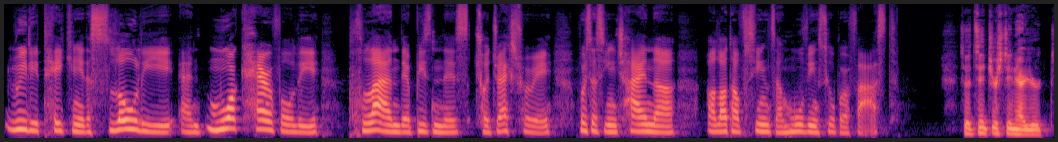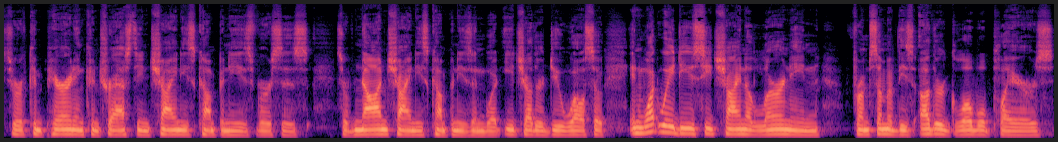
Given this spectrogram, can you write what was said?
really taking it slowly and more carefully plan their business trajectory versus in China, a lot of things are moving super fast. So it's interesting how you're sort of comparing and contrasting Chinese companies versus sort of non-Chinese companies and what each other do well. So in what way do you see China learning from some of these other global players?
